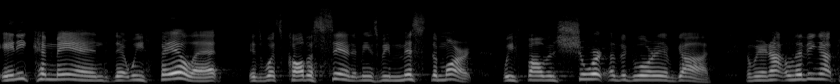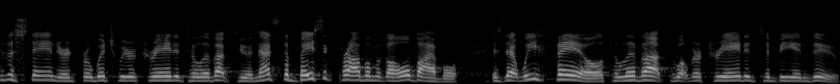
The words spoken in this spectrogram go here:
any command that we fail at is what's called a sin. It means we miss the mark. We've fallen short of the glory of God and we are not living up to the standard for which we were created to live up to. And that's the basic problem of the whole Bible is that we fail to live up to what we're created to be and do.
